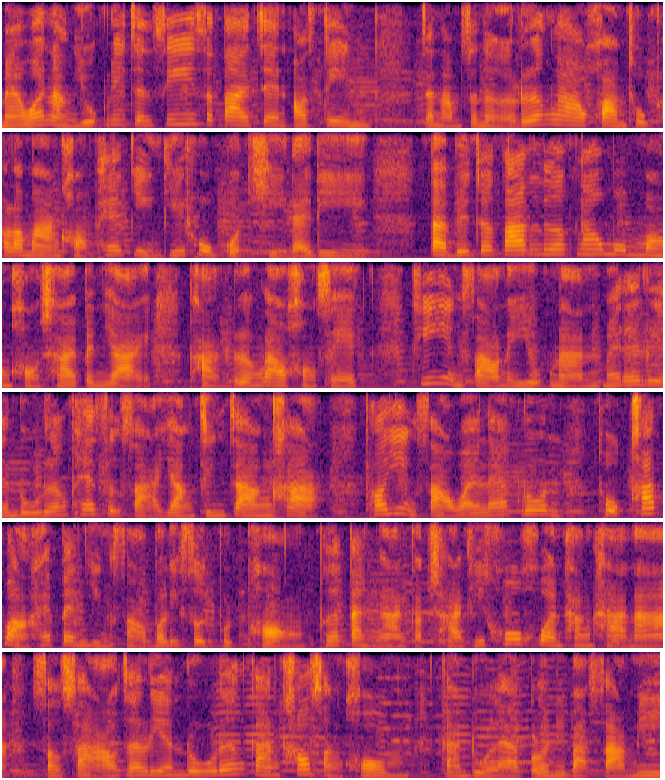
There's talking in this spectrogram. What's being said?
แม้ว่าหนังยุครีเจนซี่สไตล์เจนออสติน จะนำเสนอเรื่องราวความทุกข์ทรมานของเพศหญิงที่ถูกกดขี่ได้ดี แต่บริจตันเลือกเล่ามุมมองของชายเป็นใหญ่ ผ่านเรื่องราวของเซ็กส์ที่หญิงสาวในยุคนั้นไม่ได้เรียนรู้เรื่องเพศศึกษาอย่างจริงจังค่ะ เพราะหญิงสาววัยแรกรุ่น ถูกคาดหวังให้เป็นหญิงสาวบริสุทธิ์ผุดผ่อง เพื่อแต่งงานกับชายที่คู่ควรทางฐานะ สาวๆจะเรียนรู้เรื่องการเข้าสังคม การดูแลปรนนิบัติสามี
